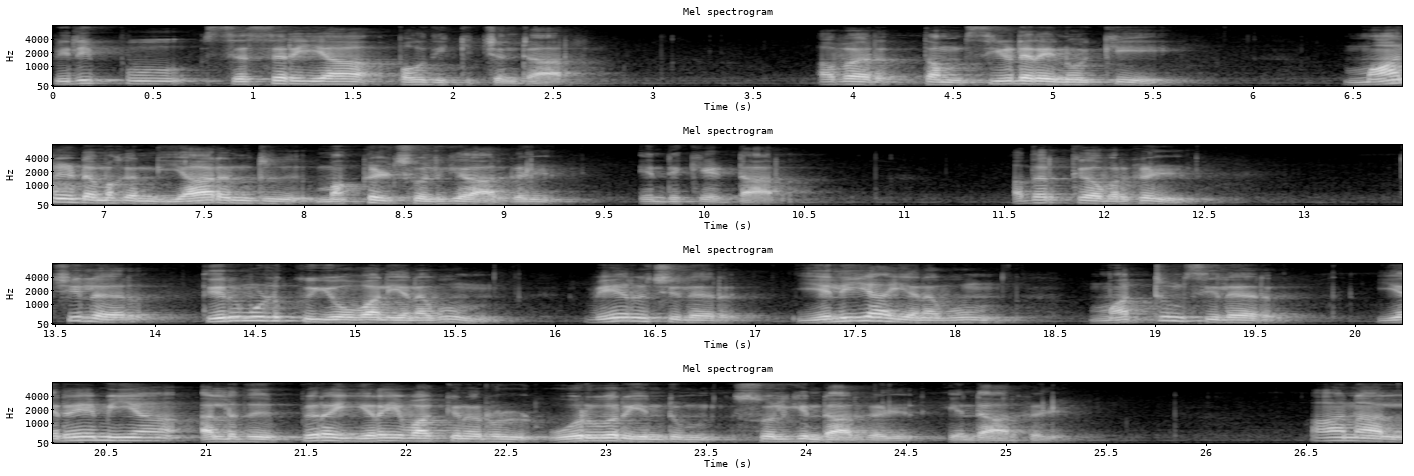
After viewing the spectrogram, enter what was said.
பிலிப்பு செசரியா பகுதிக்கு சென்றார். அவர் தம் சீடரை நோக்கி மானிட மகன் யாரென்று மக்கள் சொல்கிறார்கள்? என்று கேட்டார். அதற்கு அவர்கள் சிலர் திருமுழுக்கு யோவான் எனவும் வேறு சிலர் எலியா எனவும் மற்றும் சிலர் எரேமியா அல்லது பிற இறைவாக்கினருள் ஒருவர் என்றும் சொல்கின்றார்கள் என்றார்கள். ஆனால்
